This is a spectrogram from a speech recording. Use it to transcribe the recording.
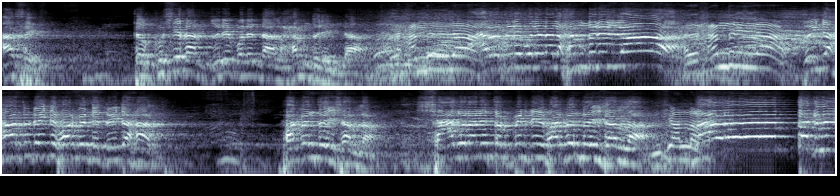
আছে। তো খুশি খান দূরে বলেন না আলহামদুলিল্লাহ। আলহামদুলিল্লাহ। আরও জুড়ে বলেন আলহামদুলিল্লাহ। আলহামদুলিল্লাহ। দুইটা হাত উঠাইতে পারবেন না দুইটা হাত। পারবেন তো ইনশাল্লাহ শাহজালানি তকবির দিয়ে পারবেন তো ইনশাআল্লাহ। নারায়ে তাকবীর।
